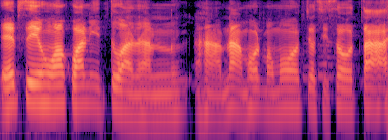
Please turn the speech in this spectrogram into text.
เอฟซีหัวควันอีตัวนันหามหน้าโฮดบังโมเจาสิโซตาย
